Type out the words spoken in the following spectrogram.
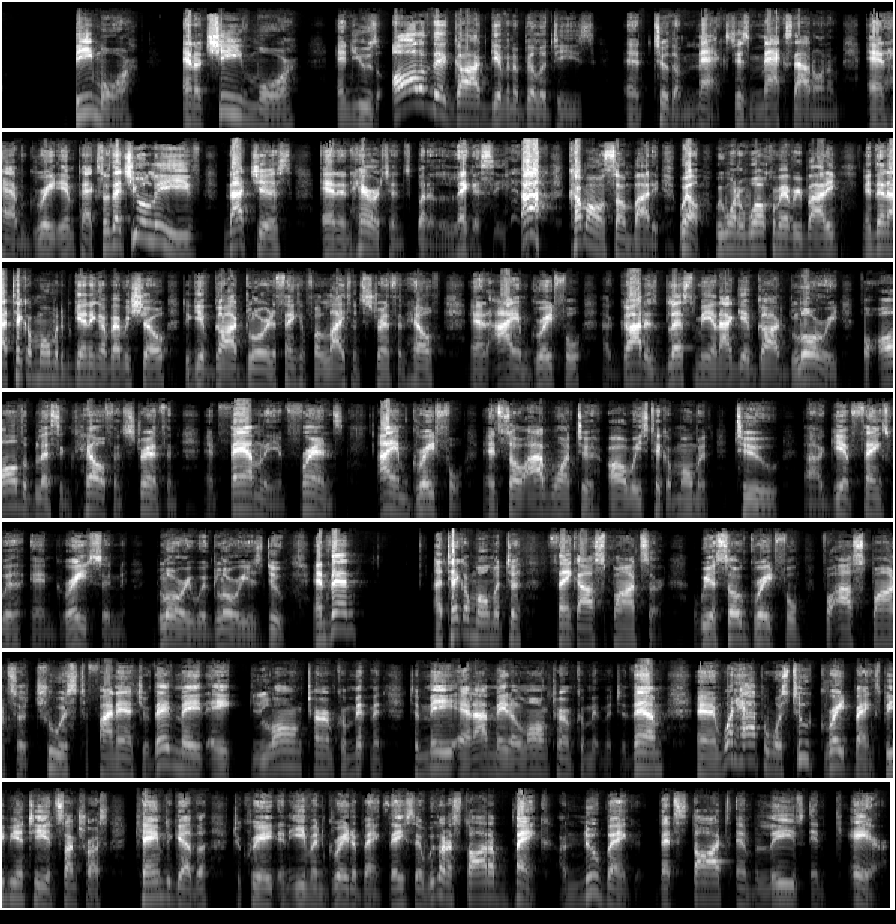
be more, and achieve more, and use all of their God given abilities and to the max, just max out on them and have great impact so that you'll leave not just an inheritance, but a legacy. Come on, somebody. Well, we want to welcome everybody. And then I take a moment at the beginning of every show to give God glory, to thank Him for life and strength and health. And I am grateful. Uh, God has blessed me, and I give God glory for all the blessing, health and strength, and, and family and friends. I am grateful. And so I want to always take a moment to uh, give thanks with and grace and glory where glory is due. And then I take a moment to thank our sponsor. We are so grateful for our sponsor, Truist Financial. They've made a long term commitment to me, and I made a long term commitment to them. And what happened was two great banks, BB&T and SunTrust, came together to create an even greater bank. They said, We're going to start a bank, a new bank that starts and believes in care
